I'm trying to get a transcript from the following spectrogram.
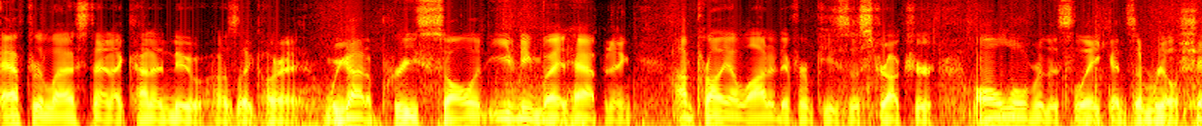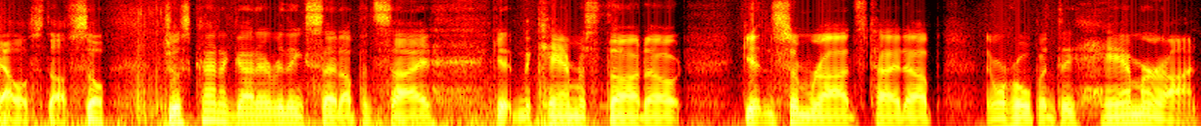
after last night, I kind of knew. I was like, all right, we got a pretty solid evening bite happening on probably a lot of different pieces of structure all over this lake and some real shallow stuff. So just kind of got everything set up inside, getting the cameras thawed out, getting some rods tied up, and we're hoping to hammer on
